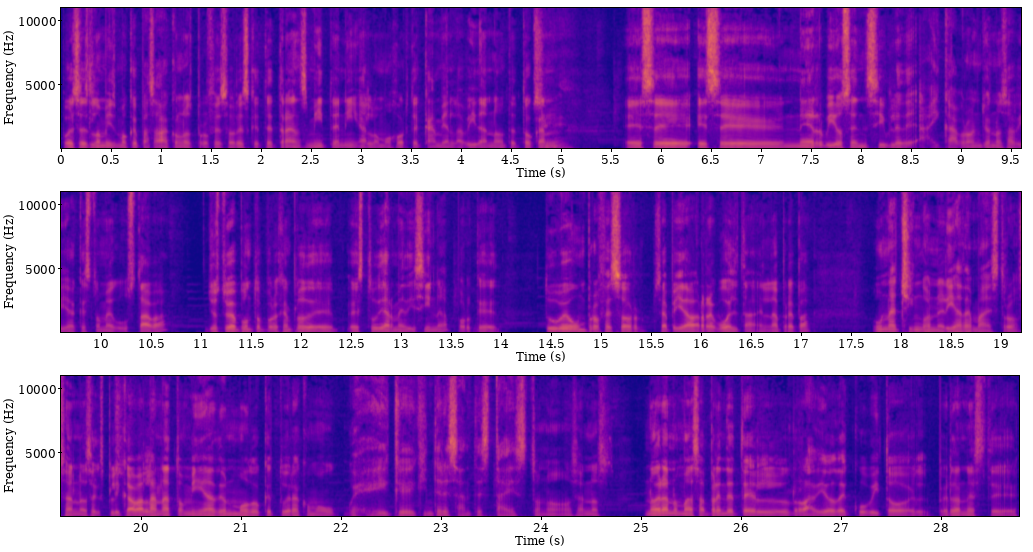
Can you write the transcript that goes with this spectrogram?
pues es lo mismo que pasaba con los profesores que te transmiten y a lo mejor te cambian la vida, ¿no? Te tocan Sí. ese, ese nervio sensible de, ay cabrón, yo no sabía que esto me gustaba. Yo estuve a punto, por ejemplo, de estudiar medicina porque tuve un profesor, se apellidaba Revuelta en la prepa, una chingonería de maestro. O sea, nos explicaba la anatomía de un modo que tú era como, güey, qué, qué interesante está esto, ¿no? O sea, nos, no era nomás apréndete el radio de cúbito, el, perdón, este,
